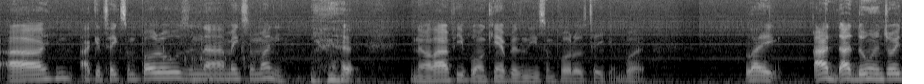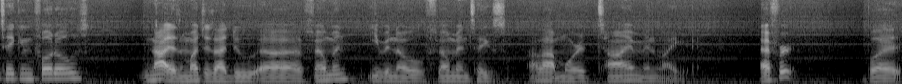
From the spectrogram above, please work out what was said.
I I could take some photos and uh, make some money. you know, a lot of people on campus need some photos taken, but like I I do enjoy taking photos, not as much as I do uh, filming. Even though filming takes a lot more time and like effort, but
